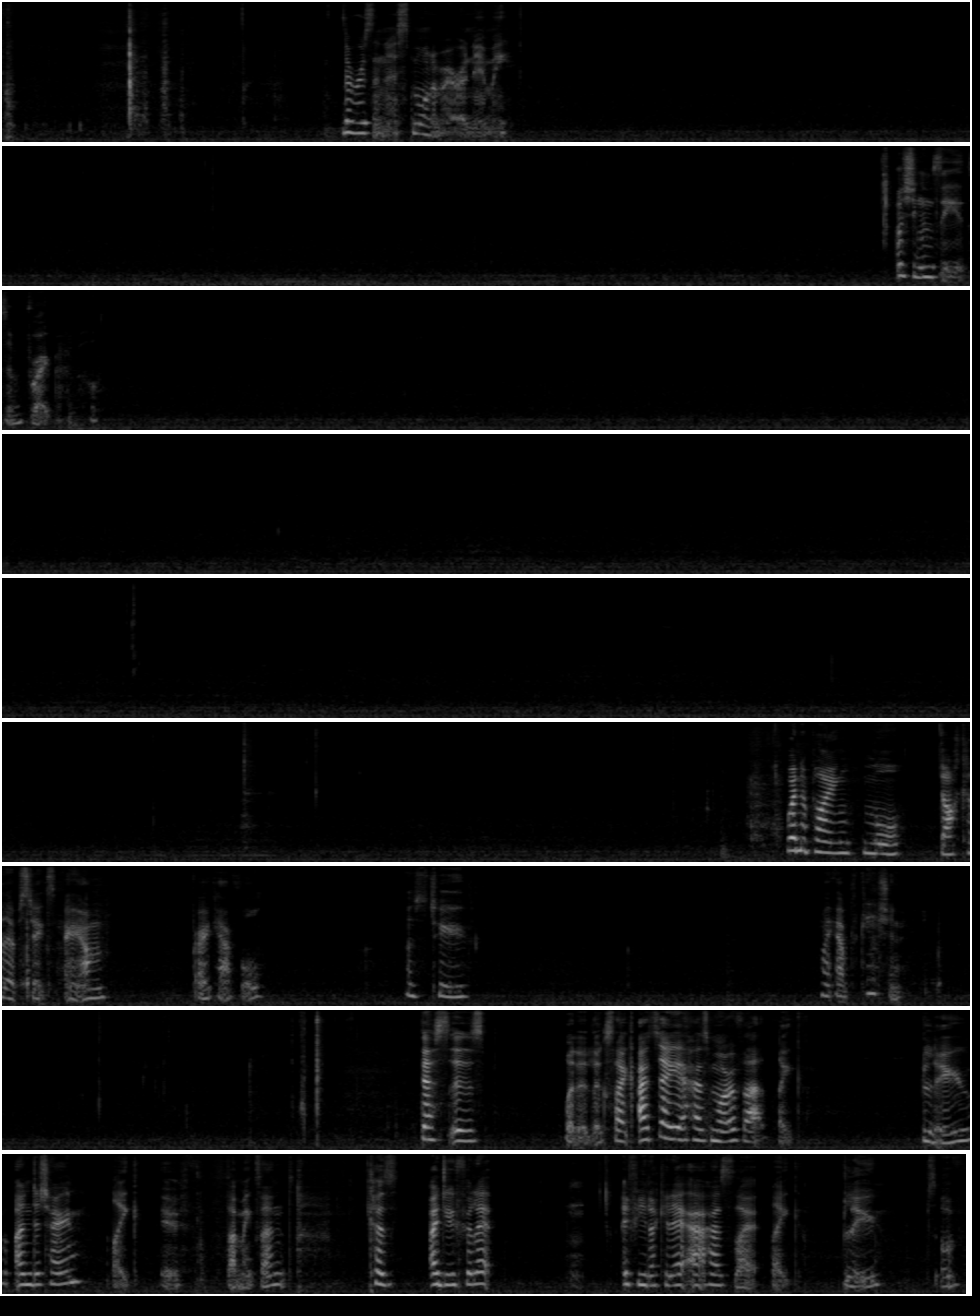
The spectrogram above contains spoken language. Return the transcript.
There isn't a smaller mirror near me. As you can see, it's a bright purple. When applying more darker lipsticks I am very careful as to my application. This is what it looks like. I'd say it has more of that like blue undertone, like if that makes sense. Because I do feel it, if you look at it, it has like, like blue sort of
